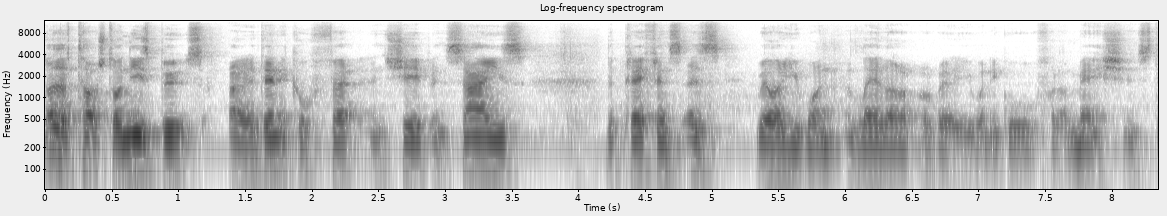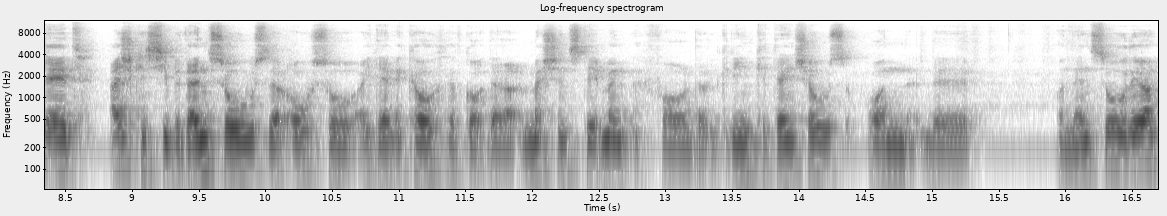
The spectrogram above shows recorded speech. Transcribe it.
So as I've touched on, these boots are identical fit and shape and size. The preference is whether you want leather or whether you want to go for a mesh instead. As you can see with the insoles, they're also identical. They've got their emission statement for their green credentials on the on the insole there.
